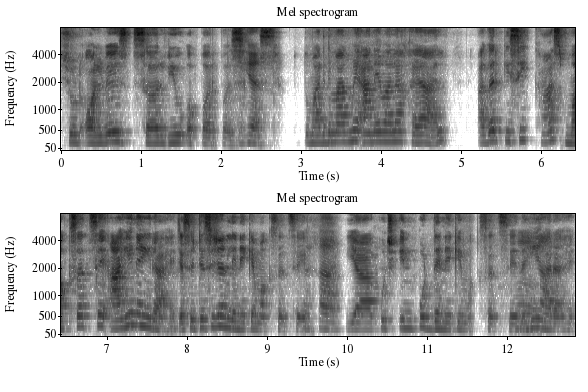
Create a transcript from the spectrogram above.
should always serve you a purpose yes तुम्हारे दिमाग में आने वाला ख्याल अगर किसी खास मकसद से आ ही नहीं रहा है जैसे डिसीज़न लेने के मकसद से हाँ या कुछ इनपुट देने के मकसद से हम्म। नहीं आ रहा है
